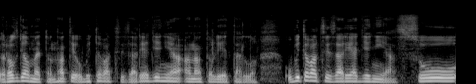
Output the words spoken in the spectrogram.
rozdielme to na tie ubytovacie zariadenia a na to lietadlo. Ubytovacie zariadenia sú,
